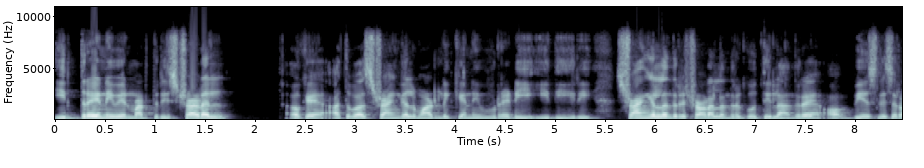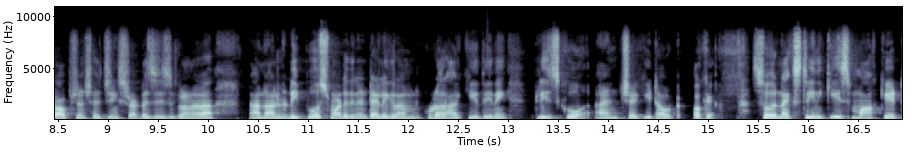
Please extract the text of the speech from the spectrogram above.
ಇದ್ದರೆ ನೀವೇನು ಮಾಡ್ತೀರಿ? Straddle okay? ಅಥವಾ ಸ್ಟ್ರ್ಯಾಂಗಲ್ ಮಾಡಲಿಕ್ಕೆ ನೀವು ರೆಡಿ ಇದ್ದೀರಿ ಸ್ಟ್ರ್ಯಾಂಗಲ್ ಅಂದರೆ ಸ್ಟ್ರಾಡಲ್ ಅಂದರೆ ಗೊತ್ತಿಲ್ಲ ಅಂದರೆ ಆಬ್ವಿಯಸ್ಲಿ ಸರ್ ಆಪ್ಷನ್ಸ್ ಹೆಜ್ಜಿಂಗ್ ಸ್ಟ್ರಾಟಜೀಸ್ಗಳನ್ನ ನಾನು ಆಲ್ರೆಡಿ ಪೋಸ್ಟ್ ಮಾಡಿದ್ದೀನಿ ಟೆಲಿಗ್ರಾಮ್ ಕೂಡ ಹಾಕಿದ್ದೀನಿ. Please go and check it out okay so next in case market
